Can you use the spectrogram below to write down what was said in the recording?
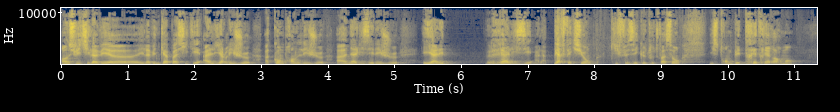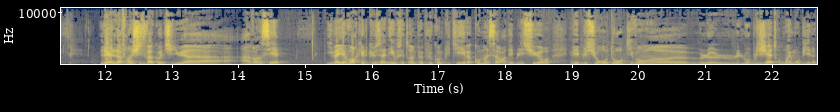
Ensuite, il avait, euh, il avait une capacité à lire les jeux, à comprendre les jeux, à analyser les jeux et à les réaliser à la perfection, qui faisait que de toute façon, il se trompait très très rarement. La franchise va continuer à, avancer. Il va y avoir quelques années où c'est un peu plus compliqué. Il va commencer à avoir des blessures, des blessures au dos qui vont euh, l'obliger à être moins mobile.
